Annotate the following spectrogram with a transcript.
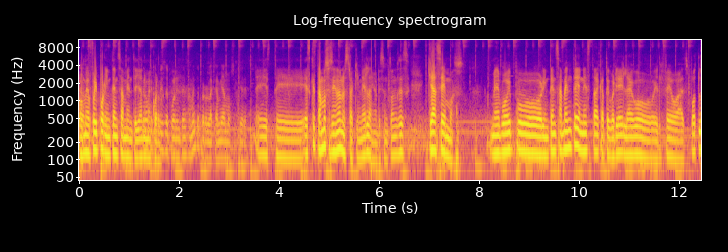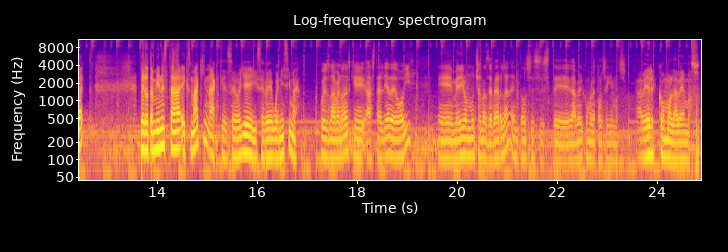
O me fui por intensamente, ya Creo no me acuerdo. Te por intensamente, pero la cambiamos si quieres. Este, es que estamos haciendo nuestra quinela, señores. Entonces, ¿qué hacemos? Me voy por intensamente en esta categoría y le hago el feo a Spotlight. Pero también está Ex Máquina, que se oye y se ve buenísima. Pues la verdad es que hasta el día de hoy eh, me dieron muchas ganas de verla, entonces este, a ver cómo la conseguimos. A ver cómo la vemos.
